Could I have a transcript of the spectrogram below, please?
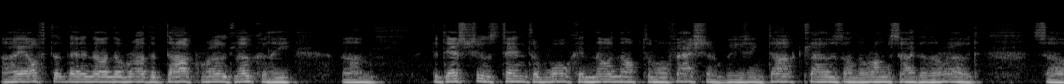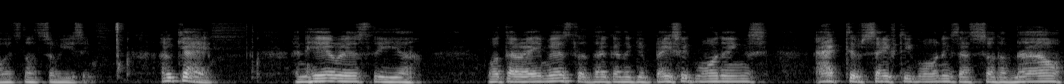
I often then on a rather dark road locally, um, pedestrians tend to walk in non-optimal fashion, using dark clothes on the wrong side of the road. So it's not so easy. Okay. And here is the uh, what their aim is, that they're going to give basic warnings, active safety warnings, that's sort of now,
